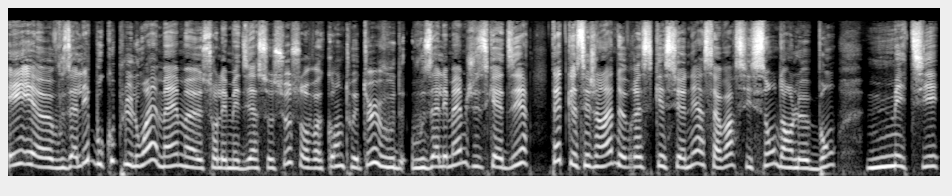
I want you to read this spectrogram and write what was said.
Et euh, vous allez beaucoup plus loin même euh, sur les médias sociaux, sur votre compte Twitter. Vous, vous allez même jusqu'à dire peut-être que ces gens-là devraient se questionner à savoir s'ils sont dans le bon métier.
